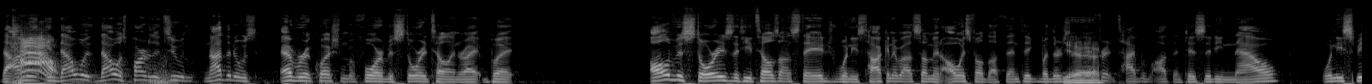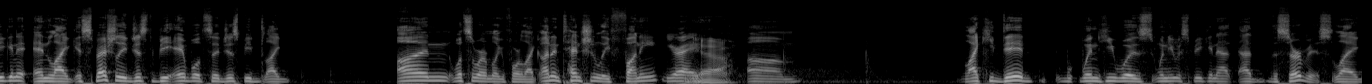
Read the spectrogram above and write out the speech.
that, I mean, How? and that was that was part of the two. Not that it was ever in question before of his storytelling, right? But all of his stories that he tells on stage when he's talking about something always felt authentic. But there's Yeah. a different type of authenticity now when he's speaking it, and like especially just to be able to just be like un what's the word I'm looking for? Like unintentionally funny. You're right. Yeah. um like he did when he was when he was speaking at, at the service like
